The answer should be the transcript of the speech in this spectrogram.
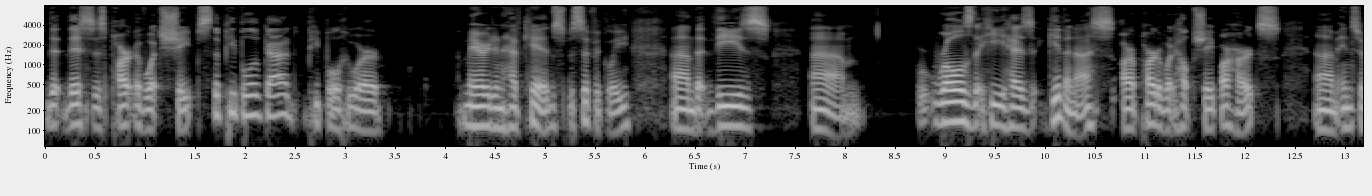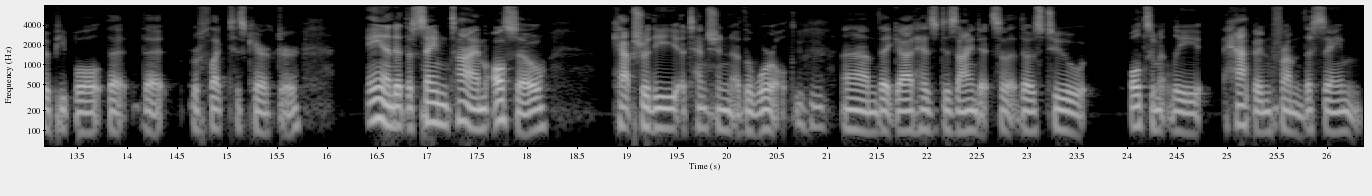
that this is part of what shapes the people of God, people who are married and have kids specifically, um, that these um, roles that He has given us are part of what helps shape our hearts um, into people that that reflect His character, and at the same time also capture the attention of the world. Mm-hmm. Um, that God has designed it so that those two ultimately happen from the same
